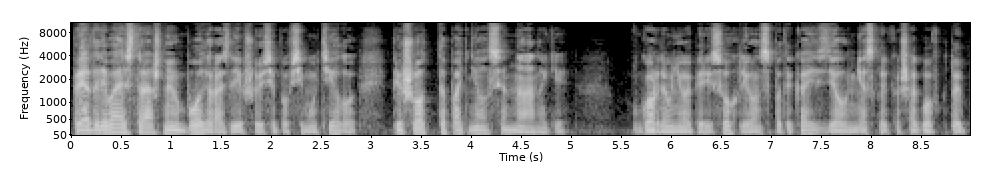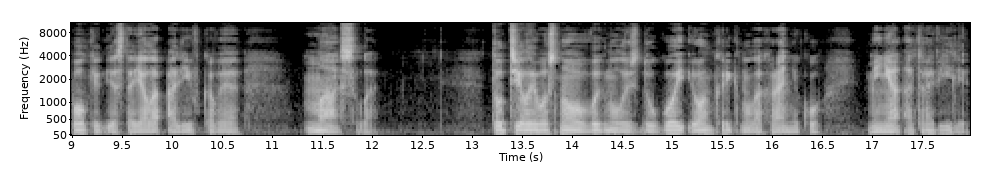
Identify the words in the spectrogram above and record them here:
Преодолевая страшную боль, разлившуюся по всему телу, Пишотто поднялся на ноги. В горле у него пересохли, и он, спотыкаясь, сделал несколько шагов к той полке, где стояло оливковое масло. Тут тело его снова выгнулось дугой, и он крикнул охраннику «Меня отравили!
